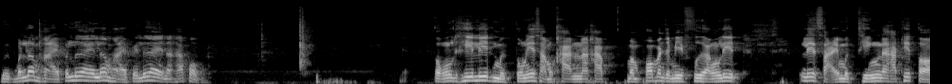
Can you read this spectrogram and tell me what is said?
หมึกมันเริ่มหายไปเรื่อยเริ่มหายไปเรื่อยนะครับ ผม ตรงที่รีดหมึกตรงนี้สำคัญนะครับ มันเพราะมันจะมีเฟืองรีดรีดสายหมึกทิ้งนะครับ ที่ต่อ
